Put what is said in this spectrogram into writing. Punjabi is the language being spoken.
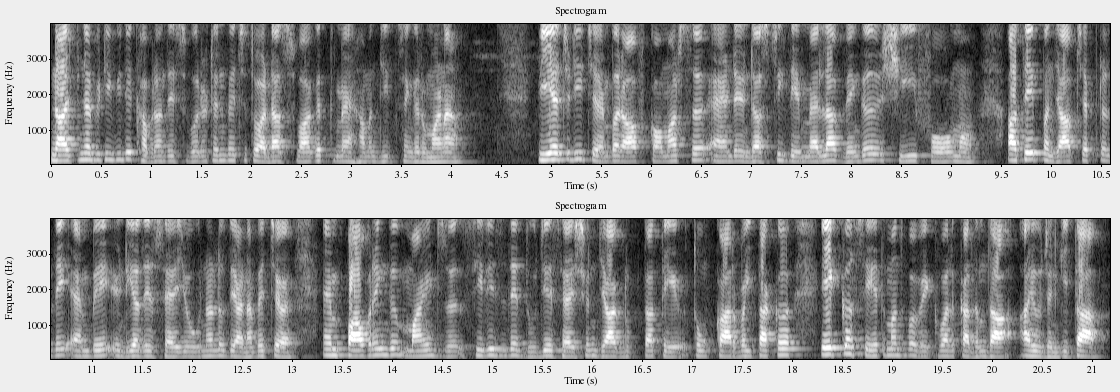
ਨਾਜ ਪੰਜਾਬੀ ਟੀਵੀ ਦੇ ਖਬਰਾਂ ਦੇ ਇਸ ਬੁਲੇਟਿਨ ਵਿੱਚ ਤੁਹਾਡਾ ਸਵਾਗਤ, ਮੈਂ Hamanjit Singh Rumana. The chamber of commerce and industry ਦੇ ਮਹਿਲਾ ਵਿੰਗ ਸ਼ੀ ਫੋਮ ਅਤੇ ਪੰਜਾਬ ਚੈਪਟਰ ਦੇ ਐਮਬੀ ਇੰਡੀਆ ਦੇ ਸਹਿਯੋਗ ਨਾਲ ਲੁਧਿਆਣਾ ਵਿੱਚ ਐਮਪਾਵਰਿੰਗ ਮਾਈਂਡਸ ਸੀਰੀਜ਼ ਦੇ ਦੂਜੇ ਸੈਸ਼ਨ ਜਾਗਰੂਕਤਾ ਤੇ ਤੋਂ ਕਾਰਵਾਈ ਤੱਕ ਇੱਕ ਸਿਹਤਮੰਦ ਭਵਿੱਖ ਵੱਲ ਕਦਮ ਦਾ ਆਯੋਜਨ ਕੀਤਾ।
